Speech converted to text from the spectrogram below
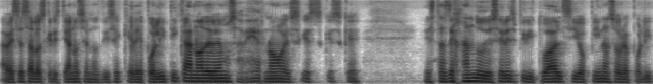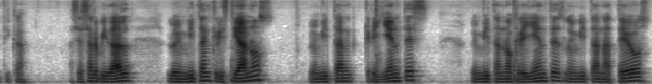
a veces a los cristianos se nos dice que de política no debemos saber, ¿no? Es, es, es que estás dejando de ser espiritual si opinas sobre política. A César Vidal lo invitan cristianos, lo invitan creyentes, lo invitan no creyentes, lo invitan ateos,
